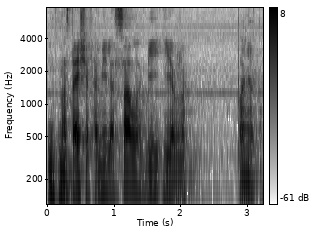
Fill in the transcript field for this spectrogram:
Настоящая фамилия Салабиев. Понятно.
